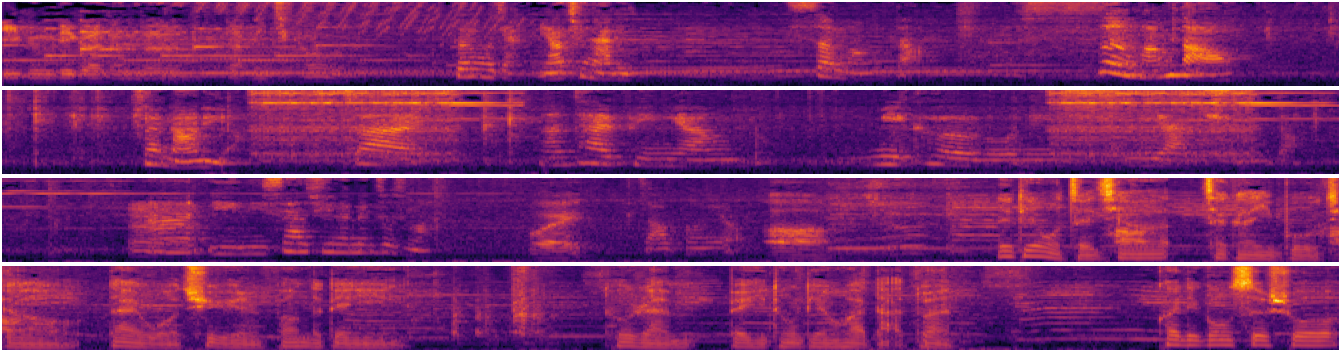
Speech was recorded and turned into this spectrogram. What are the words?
even bigger than the Da Vinci Code. 跟我讲，你要去哪里？圣芒岛圣芒岛在哪里啊？在南太平洋密克罗尼西亚群岛。啊，你你是要去那边做什么？喂，找朋友，啊，那天我在家在看一部叫《带我去远方》的电影，突然被一通电话打断。快递公司说，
